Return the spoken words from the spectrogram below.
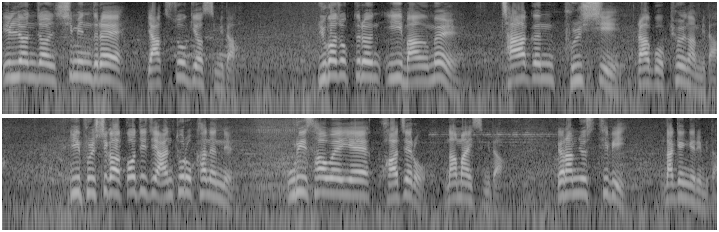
1년 전 시민들의 약속이었습니다. 유가족들은 이 마음을 작은 불씨라고 표현합니다. 이 불씨가 꺼지지 않도록 하는 일, 우리 사회의 과제로 남아 있습니다. 연합뉴스 TV 나경열입니다.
